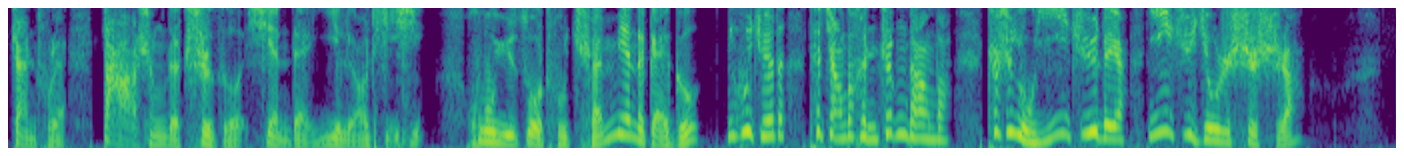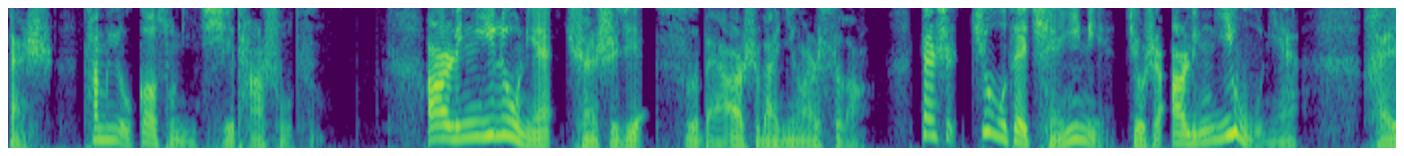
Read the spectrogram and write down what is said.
站出来，大声的斥责现代医疗体系，呼吁做出全面的改革，你会觉得他讲的很正当吧？他是有依据的呀，依据就是事实啊。但是他没有告诉你其他数字。二零一六年全世界四百二十万婴儿死亡，但是就在前一年，就是二零一五年，还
